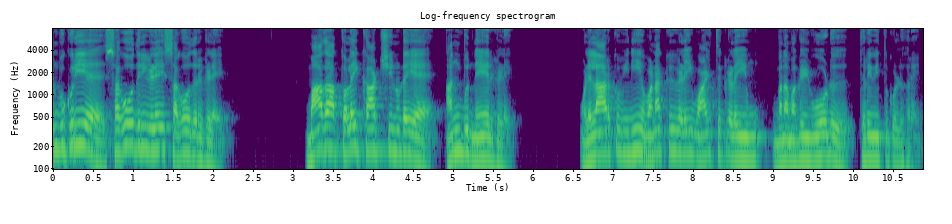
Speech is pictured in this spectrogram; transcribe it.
அன்புக்குரிய சகோதரிகளே சகோதரர்களே மாதா தொலைக்காட்சியினுடைய அன்பு நேயர்களே உங்கள் எல்லாருக்கும் இனிய வணக்கங்களையும் வாழ்த்துக்களையும் மனமகிழ்வோடு தெரிவித்துக் கொள்கிறேன்.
